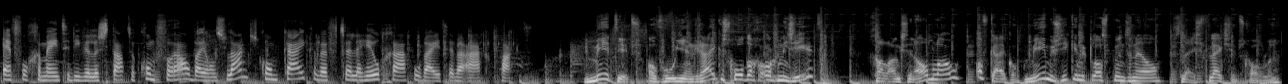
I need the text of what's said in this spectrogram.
En voor gemeenten die willen starten, kom vooral bij ons langs. Kom kijken, we vertellen heel graag hoe wij het hebben aangepakt. Meer tips over hoe je een rijke schooldag organiseert? Ga langs in Almelo of kijk op meermuziekindeklas.nl slash flagshipscholen.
